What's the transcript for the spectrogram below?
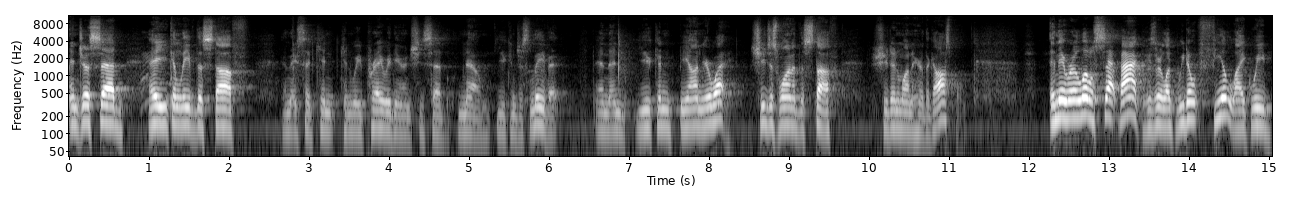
and just said, Hey, you can leave this stuff. And they said, can, can we pray with you? And she said, No, you can just leave it, and then you can be on your way. She just wanted the stuff, she didn't want to hear the gospel. And they were a little set back because they're like, We don't feel like we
